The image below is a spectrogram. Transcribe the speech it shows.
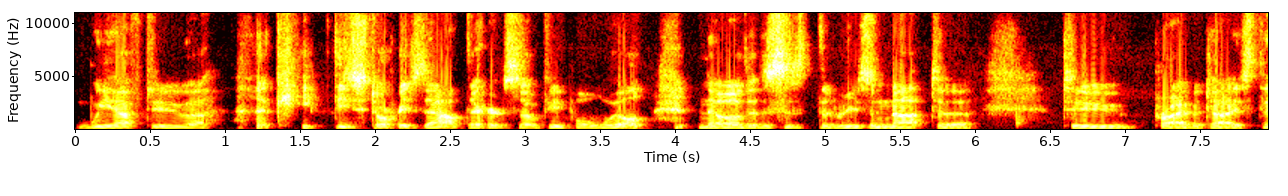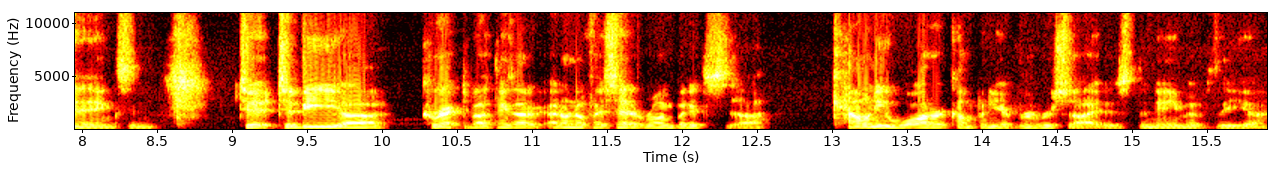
we have to uh, keep these stories out there so people will know that this is the reason not to, to privatize things. And to, to be uh, correct about things, I, I don't know if I said it wrong, but it's uh, County Water Company of Riverside is the name of the uh,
